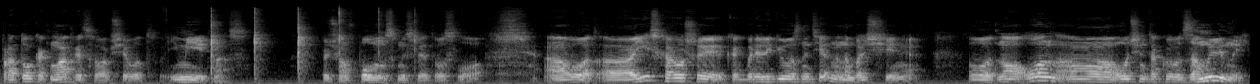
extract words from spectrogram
про то, как матрица вообще вот имеет нас, причем в полном смысле этого слова. А, вот, а, есть хороший как бы религиозный термин обольщение, вот, но он очень такой вот замыленный,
